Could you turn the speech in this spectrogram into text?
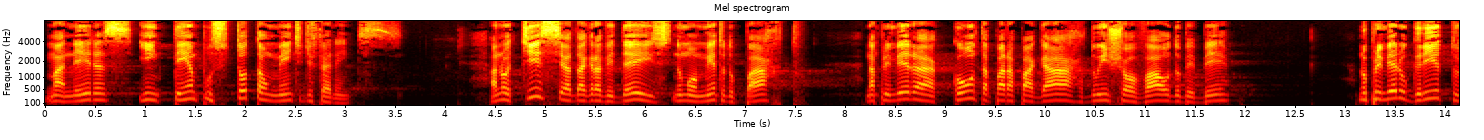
maneiras e em tempos totalmente diferentes. A notícia da gravidez no momento do parto, na primeira conta para pagar do enxoval do bebê, no primeiro grito,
